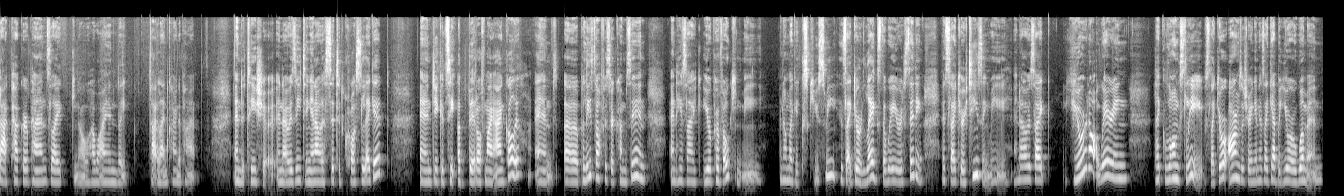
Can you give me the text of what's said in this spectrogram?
backpacker pants, like, you know, Hawaiian, like Thailand kind of pants, and a t shirt. And I was eating and I was seated cross legged and you could see a bit of my ankle and a police officer comes in and he's like you're provoking me. And i'm like excuse me? He's like your legs the way you're sitting it's like you're teasing me. And i was like you're not wearing like long sleeves. Like your arms are showing. And he's like yeah but you're a woman.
